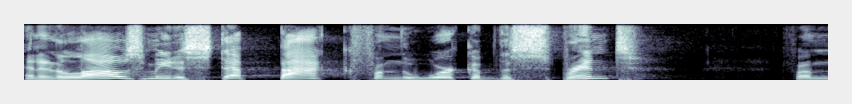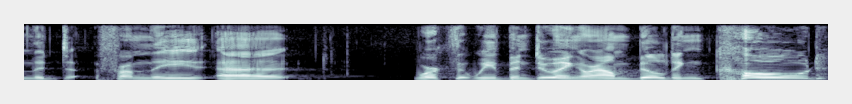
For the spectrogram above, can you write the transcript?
And it allows me to step back from the work of the sprint, from the, from the uh, work that we've been doing around building code,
